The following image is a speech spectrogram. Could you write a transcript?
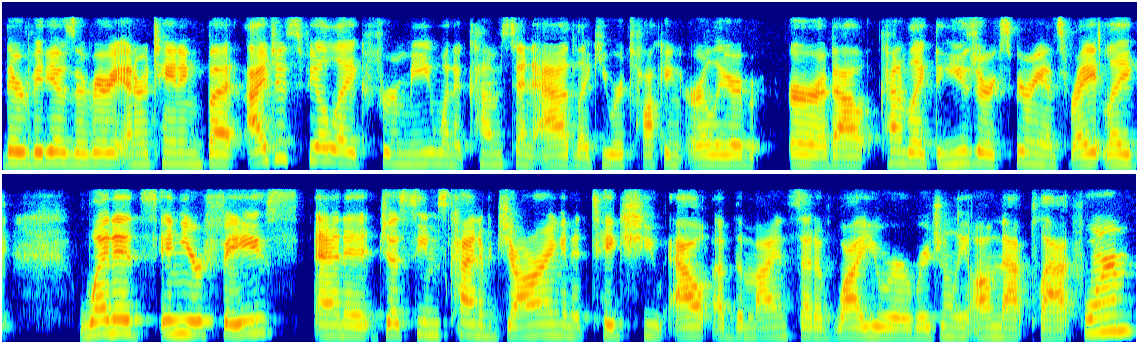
their videos. They're very entertaining. But I just feel like for me, when it comes to an ad, like you were talking earlier or about kind of like the user experience, right? Like when it's in your face and it just seems kind of jarring and it takes you out of the mindset of why you were originally on that platform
